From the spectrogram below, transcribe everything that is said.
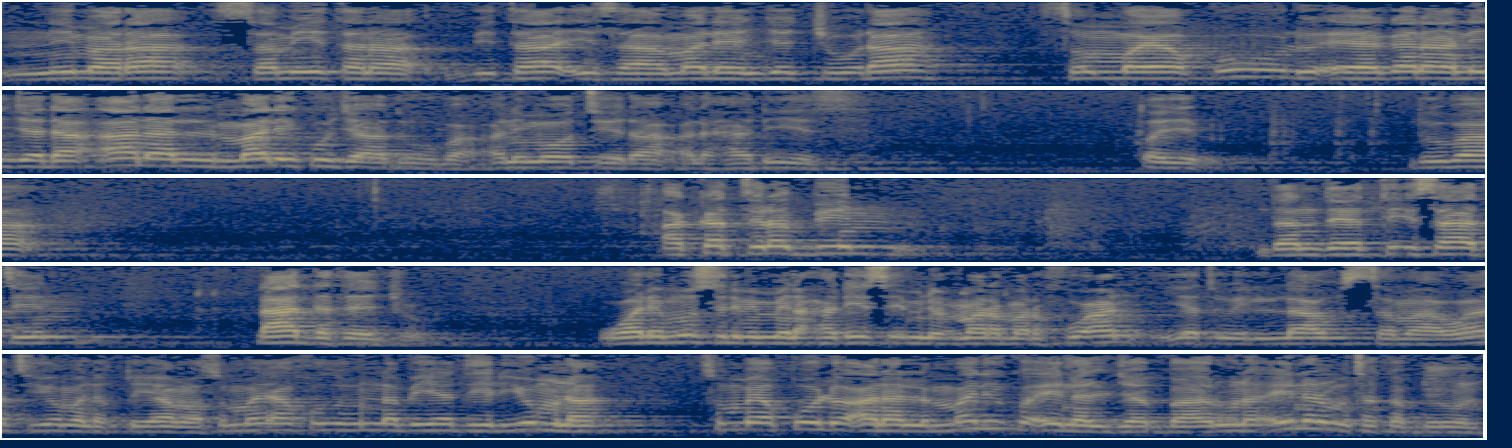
ni mara samii tana bitaa isaa maleen jechuudha ثم يقول إيغانا نجد أنا الملك جاء دوبا أني موتي الحديث. طيب. دوبا. akkatti rabbiin dandeettii isaatiin dhaaddate jechuudha ولمسلم من حديث ابن عمر مرفوعا يطوي الله السماوات يوم القيامة ثم يأخذهن بيده اليمنى ثم يقول أنا الملك أين الجبارون؟ أين المتكبرون؟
